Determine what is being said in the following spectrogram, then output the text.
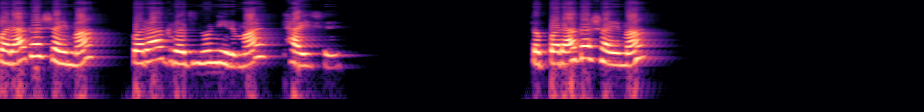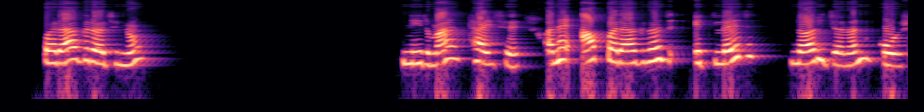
પરાગાશયમાં પરાગરજનું નિર્માણ થાય છે. તો પરાગાશયમાં પરાગરજનું નિર્માણ થાય છે. અને આ પરાગરજ એટલે જ નર જનન કોષ.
